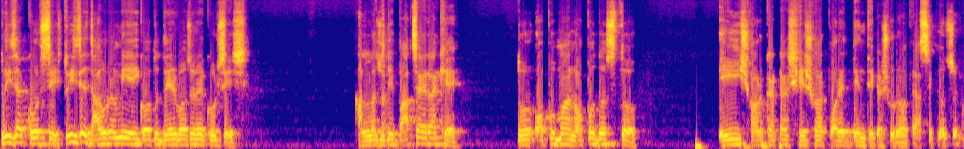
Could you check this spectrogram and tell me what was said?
তুই যা করছিস, তুই যে দাউরামি এই গত দেড় বছরে করছিস, আল্লাহ যদি বাঁচায় রাখে, তোর অপমান, অপদস্থ, এই সরকারটা শেষ হওয়ার পরের দিন থেকে শুরু হবে আসিফ নজরুল।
